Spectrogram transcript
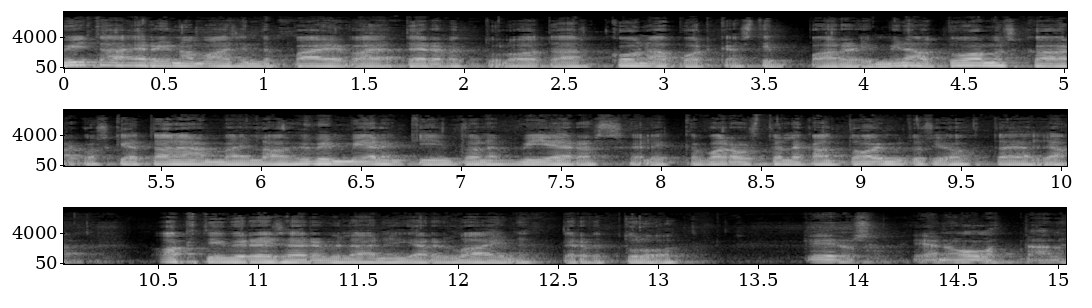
Mitä erinomaisinta päivää ja tervetuloa taas Kona-podcastin pariin. Minä olen Tuomas Kaarkoski ja tänään meillä on hyvin mielenkiintoinen vieras, eli Varustelekan toimitusjohtaja ja aktiivireserviläinen Jari Laine. Tervetuloa. Kiitos, hieno olla täällä.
